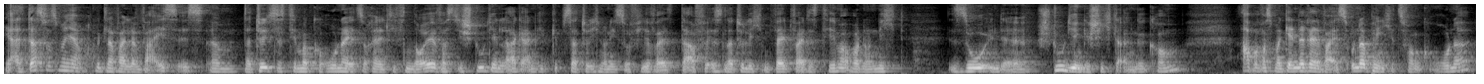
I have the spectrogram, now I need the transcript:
Ja, also das, was man ja auch mittlerweile weiß, ist, ähm, natürlich ist das Thema Corona jetzt noch relativ neu. Was die Studienlage angeht, gibt es natürlich noch nicht so viel, weil dafür ist natürlich ein weltweites Thema, aber noch nicht so in der Studiengeschichte angekommen. Aber was man generell weiß, unabhängig jetzt von Corona,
